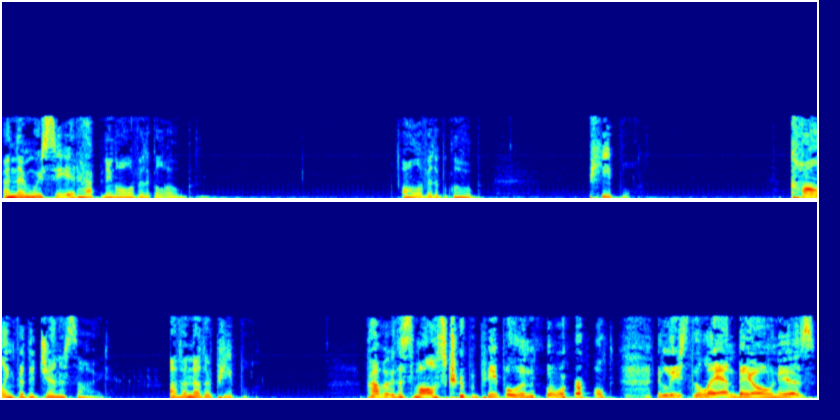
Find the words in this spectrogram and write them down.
And then we see it happening all over the globe. All over the globe. People calling for the genocide of another people. Probably the smallest group of people in the world. At least the land they own is.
